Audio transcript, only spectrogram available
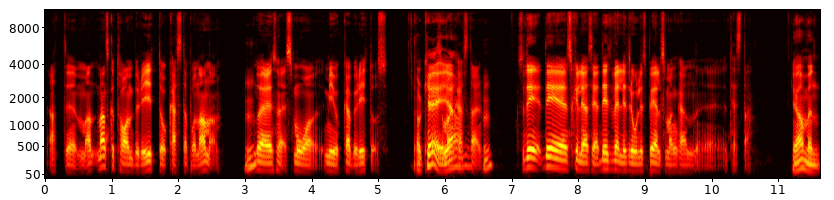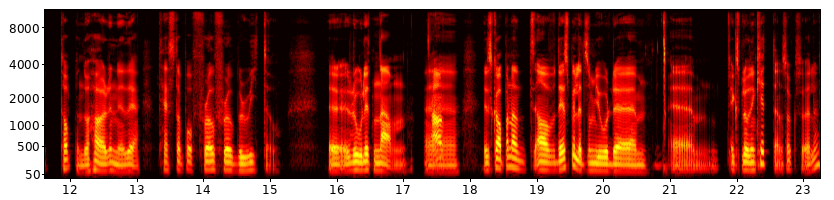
att eh, man, man ska ta en burrito och kasta på en annan. Mm. Då är det sådana här små mjuka burritos. Okej, Som man ja. kastar. Mm. Så det, det skulle jag säga, det är ett väldigt roligt spel som man kan eh, testa. Ja men toppen, då hörde ni det. Testa på Fro Fro Burrito. Eh, roligt namn. Ja. Eh, det är skaparna av det spelet som gjorde eh, Exploding Kittens också, eller?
